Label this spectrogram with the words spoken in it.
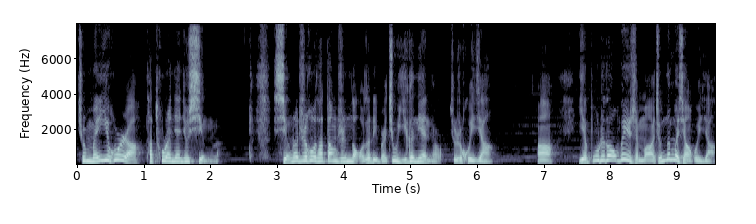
就没一会儿啊，他突然间就醒了。醒了之后，他当时脑子里边就一个念头，就是回家，啊，也不知道为什么就那么想回家。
